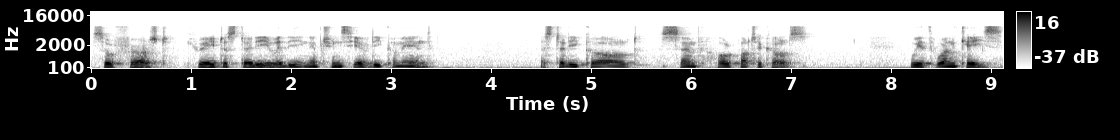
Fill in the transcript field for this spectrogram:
So first, create a study with the Neptune CFD command, a study called sump hole particles with one case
